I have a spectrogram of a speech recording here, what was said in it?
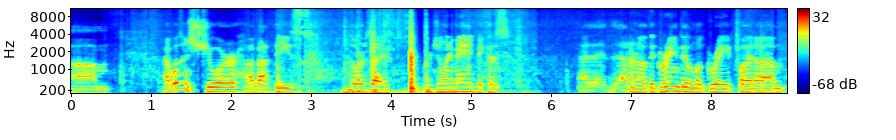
Um, I wasn't sure about these doors I originally made because I, I don't know the grain didn't look great but um,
